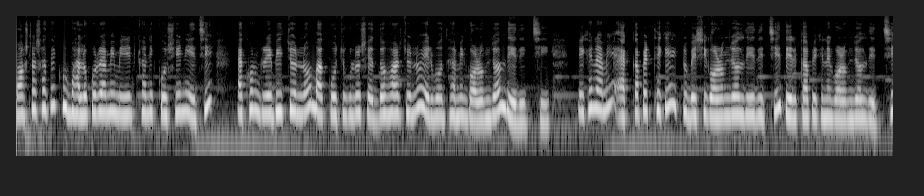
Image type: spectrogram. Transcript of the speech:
মশলার সাথে খুব ভালো করে আমি মিনিট খানিক কষিয়ে নিয়েছি। এখন গ্রেভির জন্য বা কচুগুলো সেদ্ধ হওয়ার জন্য এর মধ্যে আমি গরম জল দিয়ে দিচ্ছি। এখানে আমি এক কাপের থেকে একটু বেশি গরম জল দিয়ে দিচ্ছি, দেড় কাপ এখানে গরম জল দিচ্ছি।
